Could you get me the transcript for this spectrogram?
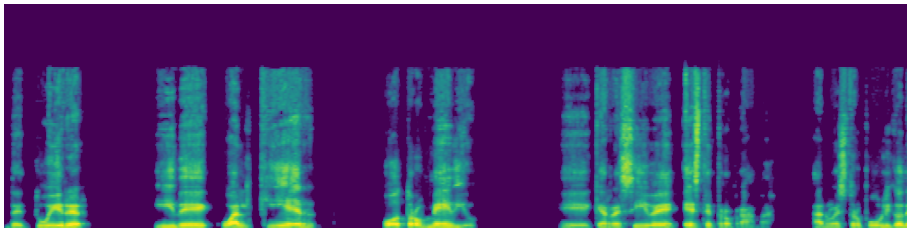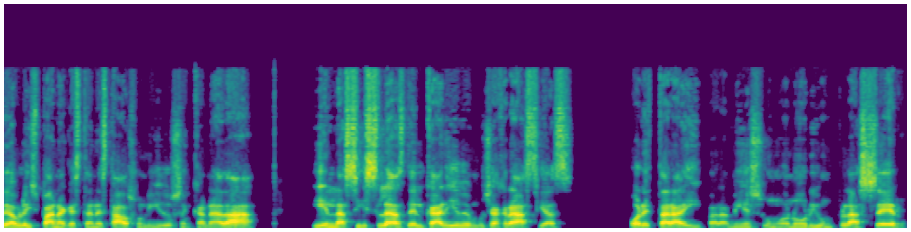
de Twitter y de cualquier otro medio eh, que recibe este programa. A nuestro público de habla hispana que está en Estados Unidos, en Canadá y en las islas del Caribe, muchas gracias por estar ahí. Para mí es un honor y un placer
